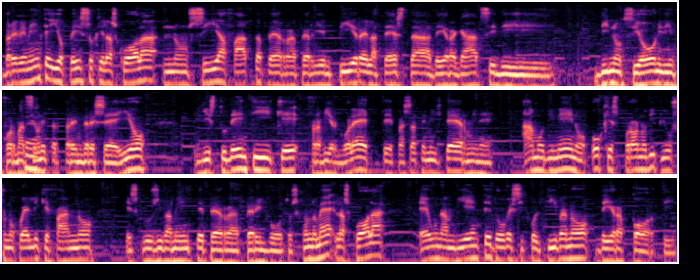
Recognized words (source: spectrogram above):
brevemente, io penso che la scuola non sia fatta per, per riempire la testa dei ragazzi di, di nozioni, di informazioni Certo. per prendere sé. Io, gli studenti che, fra virgolette, passatemi il termine, amo di meno o che sprono di più, sono quelli che fanno esclusivamente per, per il voto. Secondo me la scuola è un ambiente dove si coltivano dei rapporti.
